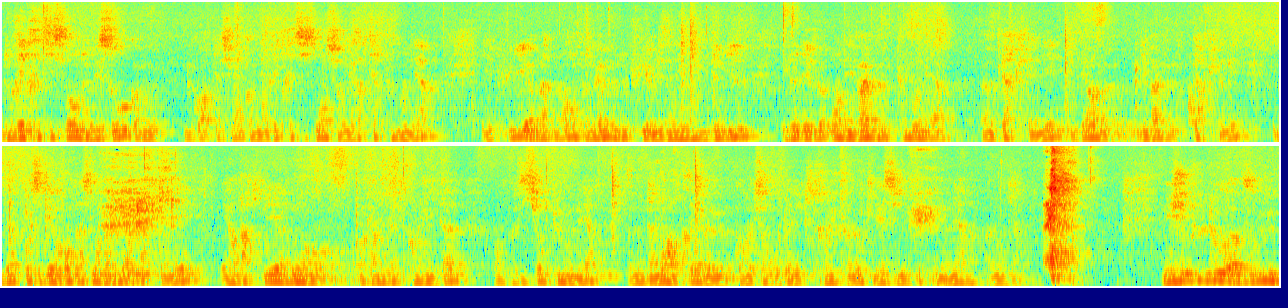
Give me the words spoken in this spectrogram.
de rétrécissements de vaisseaux, comme une coartation, comme des rétrécissements sur les artères pulmonaires. Et puis euh, maintenant, on peut même, depuis les années 2000, et le développement des valves pulmonaires percutanées, eh bien, les valves percutanées, eh bien, procéder au remplacement valvulaire percutané, et en particulier, nous, en, en cardiopathie congénitale, en position pulmonaire, notamment après correction complète de titrage qui laisse une fuite pulmonaire à long terme. Mais j'ai plutôt euh, voulu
